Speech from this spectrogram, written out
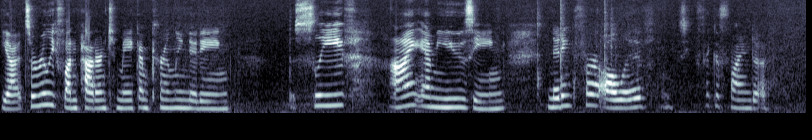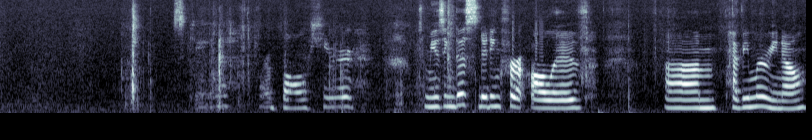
Yeah, it's a really fun pattern to make. I'm currently knitting the sleeve. I am using Knitting for Olive. Let me see if I could find a skein or a ball here. So I'm using this Knitting for Olive um, Heavy Merino.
